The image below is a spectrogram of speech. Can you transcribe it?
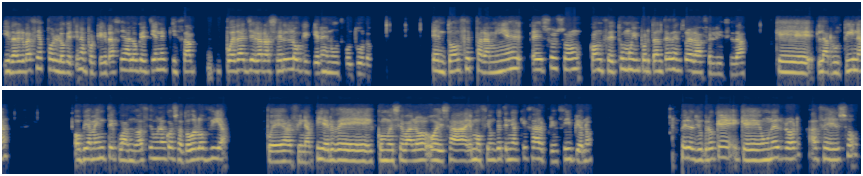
y dar gracias por lo que tienes, porque gracias a lo que tienes quizás puedas llegar a ser lo que quieres en un futuro. Entonces, para mí esos son conceptos muy importantes dentro de la felicidad, que la rutina, obviamente cuando haces una cosa todos los días, pues al final pierde como ese valor o esa emoción que tenía quizás al principio, ¿no? Pero yo creo que, que un error hace eso,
